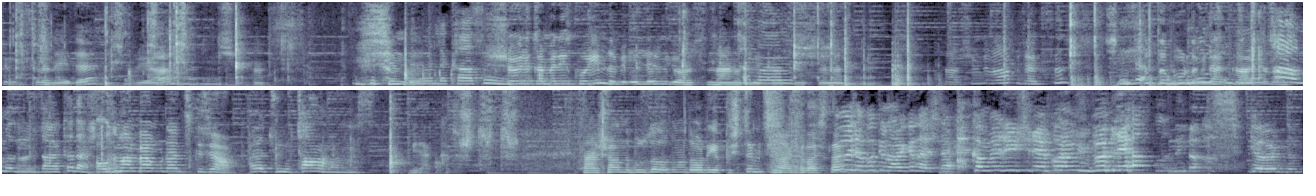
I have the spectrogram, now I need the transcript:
şimdi sıra neydi? Rüya. Şimdi Böyle kalsın. şöyle kamerayı koyayım da bir ellerini görsünler nasıl Tamam. yapıyorsun işlemi. Tamam şimdi ne yapacaksın? Şimdi Musluk da burada bir dakika Yumurta arkadaşlar. almalıyız arkadaşlar. O zaman ben buradan çıkacağım. Evet yumurta almalıyız. Bir dakika dur dur dur. Ben şu anda buzdolabına doğru yapıştığım için arkadaşlar. Böyle bakın arkadaşlar. Kamerayı şuraya koymuş böyle yaslanıyor. Gördüm.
